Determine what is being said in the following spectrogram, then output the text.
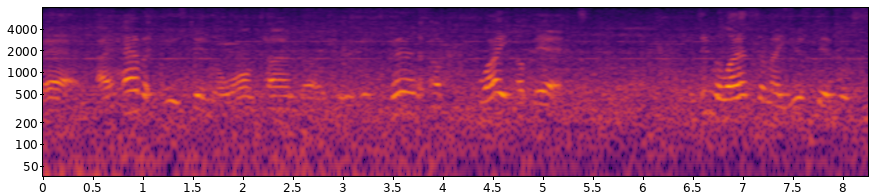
bad. I haven't used it in a long time though. It's been a, quite a bit. I think the last time I used it was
